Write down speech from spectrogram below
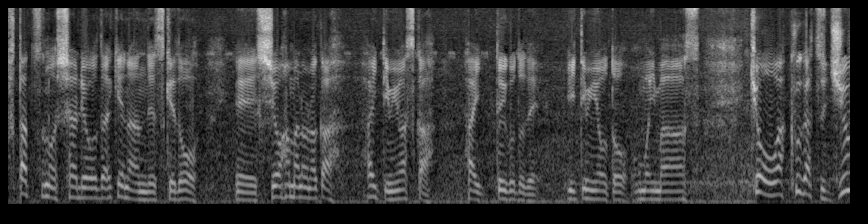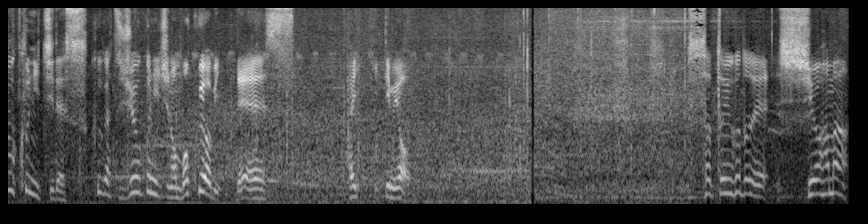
2つの車両だけなんですけど、えー、塩浜の中入ってみますか。はいということで行ってみようと思います。今日は9月19日です。9月19日の木曜日です。はい行ってみよう。さあということで塩浜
